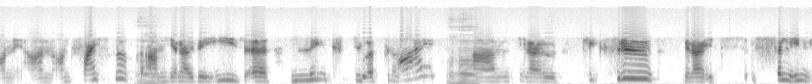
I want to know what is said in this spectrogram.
on on, on Facebook, Oh. um, you know, there is a link to apply. Uh-huh. Um, you know, click through. You know, it's fill in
